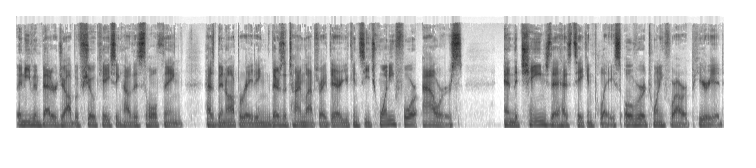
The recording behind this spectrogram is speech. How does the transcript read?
an even better job of showcasing how this whole thing has been operating. There's a time lapse right there. You can see 24 hours and the change that has taken place over a 24 hour period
